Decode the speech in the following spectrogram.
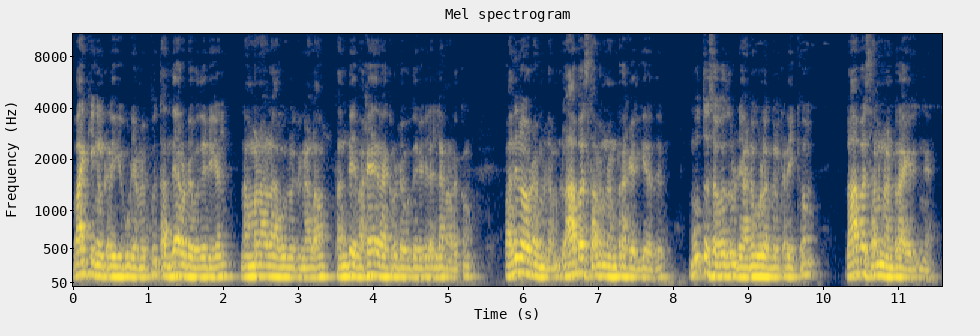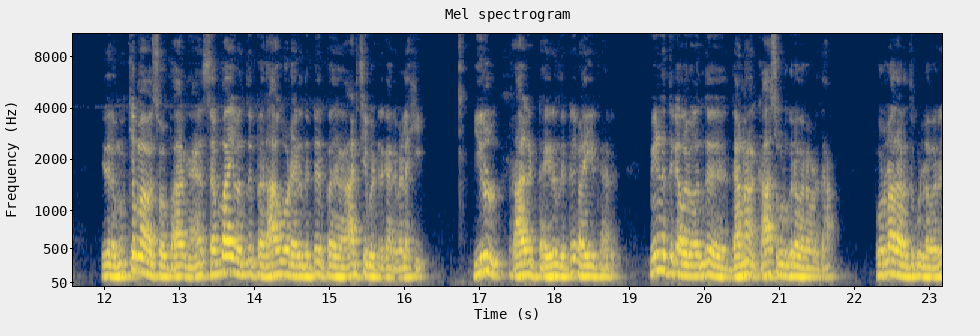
பாக்கியங்கள் கிடைக்கக்கூடிய அமைப்பு தந்தையாருடைய உதவிகள் நம்மளால் அவர்களுக்கு நலம் தந்தை வகையராக்களுடைய உதவிகள் எல்லாம் நடக்கும். பதினோராம் இடம் லாபஸ்தானம் நன்றாக இருக்கிறது. மூத்த சகோதரருடைய அனுகூலங்கள் கிடைக்கும். லாபஸ்தானம் நன்றாக இருக்குங்க. இதில் முக்கியமாக சொல் பாருங்கள் செவ்வாய் வந்து இப்போ ராகுவோட இருந்துட்டு இப்போ ஆட்சி பெற்றிருக்காரு விலகி. இருள் ராகுகிட்ட இருந்துட்டு விலகியிருக்காரு. மீனத்துக்கு அவர் வந்து தனம் காசு கொடுக்குறவர் அவர் தான் பொருளாதாரத்துக்குள்ளவர்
